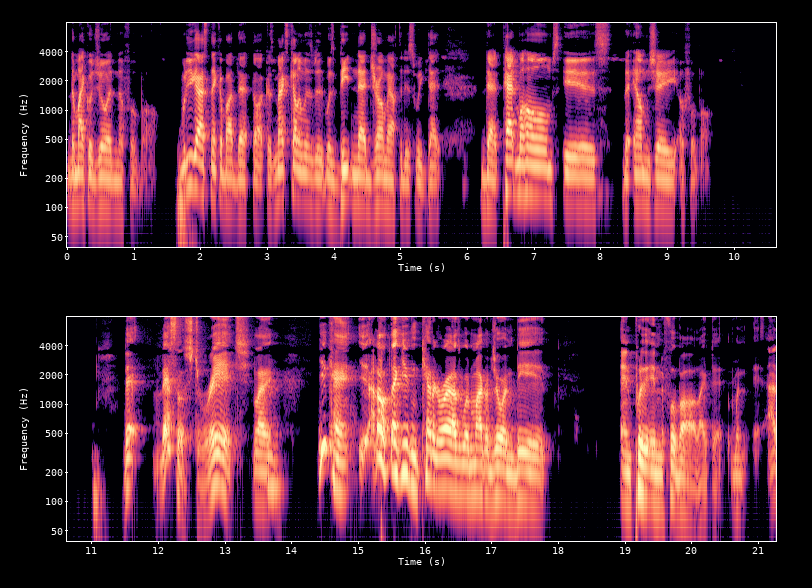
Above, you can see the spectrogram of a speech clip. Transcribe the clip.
the Michael Jordan of football. What do you guys think about that thought? Because Max Kellerman was- was beating that drum after this week that that Pat Mahomes is the MJ of football. That that's a stretch. Like hmm. you can't. I don't think you can categorize what Michael Jordan did and put it in the football like that. When I,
